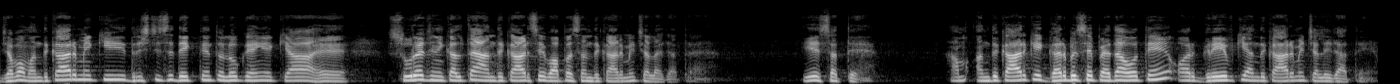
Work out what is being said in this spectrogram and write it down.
जब हम अंधकार में की दृष्टि से देखते हैं तो लोग कहेंगे, क्या है? सूरज निकलता है, अंधकार से वापस अंधकार में चला जाता है। ये सत्य है। हम अंधकार के गर्भ से पैदा होते हैं और ग्रेव के अंधकार में चले जाते हैं।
